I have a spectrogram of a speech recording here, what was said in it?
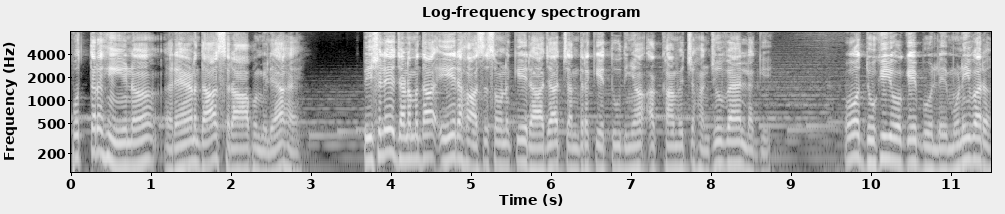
ਪੁੱਤਰਹੀਣ ਰਹਿਣ ਦਾ ਸਰਾਪ ਮਿਲਿਆ ਹੈ। ਪਿਛਲੇ ਜਨਮ ਦਾ ਇਹ ਰਹੱਸ ਸੁਣ ਕੇ ਰਾਜਾ ਚੰਦਰਕੇਤੂ ਦੀਆਂ ਅੱਖਾਂ ਵਿੱਚ ਹੰਝੂ ਵਹਿਣ ਲੱਗੇ। ਉਹ ਦੁਖੀ ਹੋ ਕੇ ਬੋਲੇ, ਮੁਨੀਵਰ,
